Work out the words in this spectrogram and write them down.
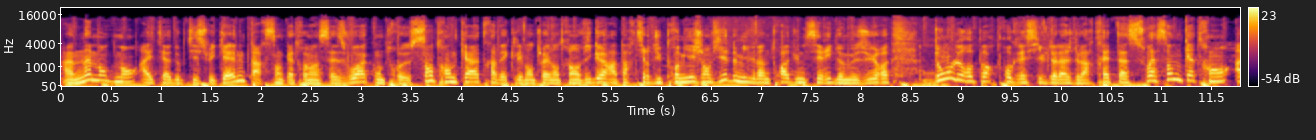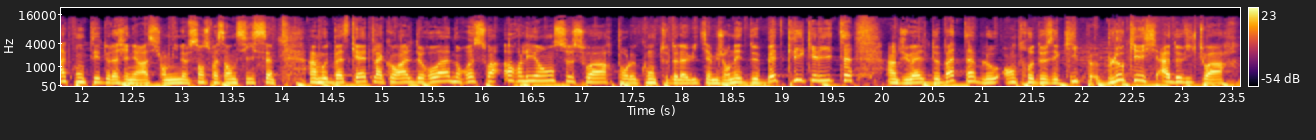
Un amendement a été adopté ce week-end par 196 voix contre 134 avec l'éventuelle en vigueur à partir du 1er janvier 2023 d'une série de mesures, dont le report progressif de l'âge de la retraite à 64 ans à compter de la génération 1966. Un mot de basket, la chorale de Roanne reçoit Orléans ce soir pour le compte de la huitième journée de Betclic Elite. Un duel de bas de tableau entre deux équipes bloquées à deux victoires.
